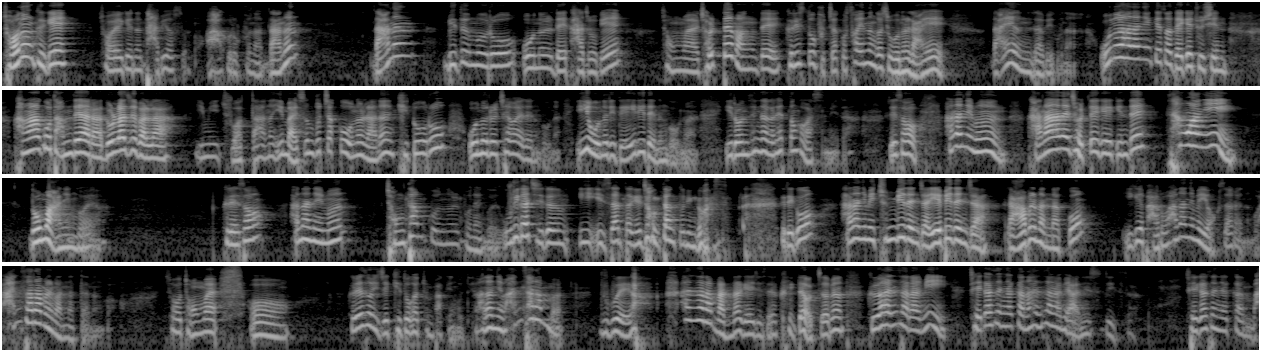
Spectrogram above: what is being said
저는 그게 저에게는 답이었어요. 아 그렇구나. 나는 나는 믿음으로 오늘 내 가족의 정말 절대 망대 그리스도 붙잡고 서 있는 것이 오늘 나의 나의 응답이구나. 오늘 하나님께서 내게 주신 강하고 담대하라 놀라지 말라 이미 주었다 하는 이 말씀 붙잡고 오늘 나는 기도로 오늘을 채워야 되는 거구나. 이 오늘이 내일이 되는 거구나. 이런 생각을 했던 것 같습니다. 그래서 하나님은 가나안의 절대 계획인데 상황이 너무 아닌 거예요. 그래서 하나님은 정탐꾼을 보낸 거예요. 우리가 지금 이 일산 땅의 정탐꾼인 것 같습니다. 그리고 하나님이 준비된 자, 예비된 자 라합을 만났고 이게 바로 하나님의 역사라는 거예요. 한 사람을 만났다는 거. 저 정말 어 그래서 이제 기도가 좀 바뀐 것 같아요. 하나님 한 사람만 누구예요? 한 사람 만나게 해주세요. 근데 어쩌면 그 한 사람이 제가 생각하는 한 사람이 아닐 수도 있어요. 제가 생각하는 막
